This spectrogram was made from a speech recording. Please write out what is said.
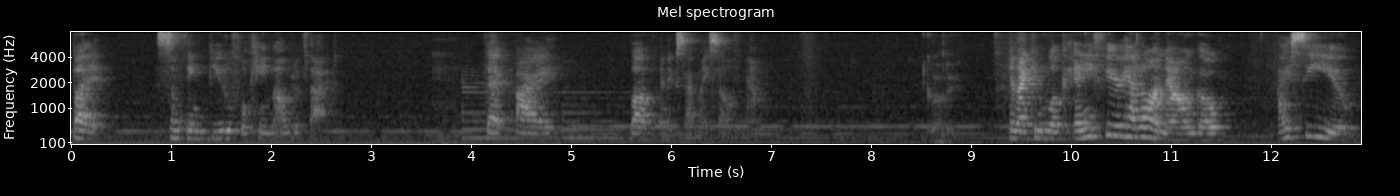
But something beautiful came out of that. Mm-hmm. That I love and accept myself now. Got it. And I can look any fear head on now and go, I see you,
